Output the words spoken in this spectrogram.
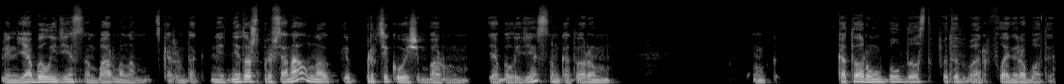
Блин, я был единственным барменом, скажем так, не, не то что профессионалом, но практикующим барменом. Я был единственным, которым, ну, которому был доступ в этот бар в плане работы.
